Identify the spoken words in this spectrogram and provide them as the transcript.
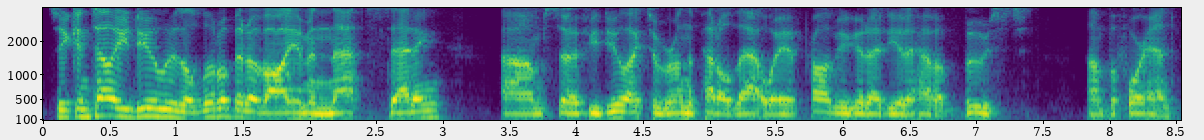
So you can tell you do lose a little bit of volume in that setting. Um, so if you do like to run the pedal that way, it'd probably be a good idea to have a boost um, beforehand.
